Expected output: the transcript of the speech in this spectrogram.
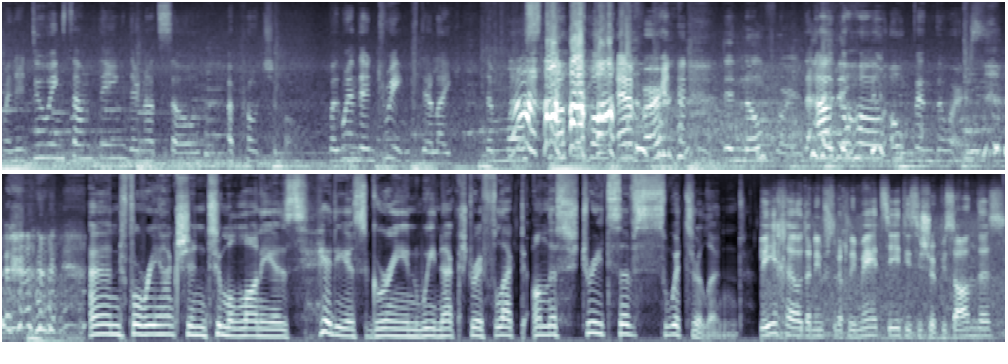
when they're doing something, they're not so approachable. But when they drink, they're like the most talkable ever. They're known for it. The alcohol opened doors. And for reaction to Melania's hideous green, we next reflect on the streets of Switzerland. Gleiche oder nimmst du ein bisschen mehr Zeit? Das ist etwas anderes.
